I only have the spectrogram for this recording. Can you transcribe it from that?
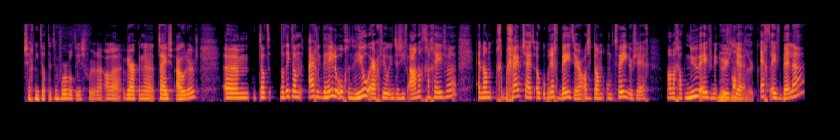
Ik zeg niet dat dit een voorbeeld is voor eh, alle werkende thuisouders. ehm, dat, dat ik dan eigenlijk de hele ochtend heel erg veel intensief aandacht ga geven. En dan begrijpt zij het ook oprecht beter als ik dan om twee uur zeg... Mama gaat nu even een Nu uurtje echt even bellen.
